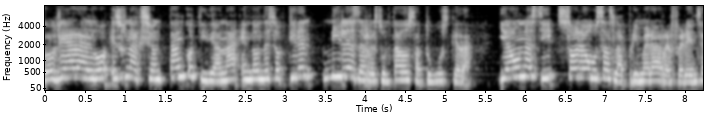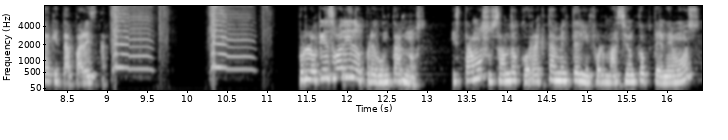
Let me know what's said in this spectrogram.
Googlear algo es una acción tan cotidiana en donde se obtienen miles de resultados a tu búsqueda y aún así solo usas la primera referencia que te aparezca. Por lo que es válido preguntarnos, ¿estamos usando correctamente la información que obtenemos?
